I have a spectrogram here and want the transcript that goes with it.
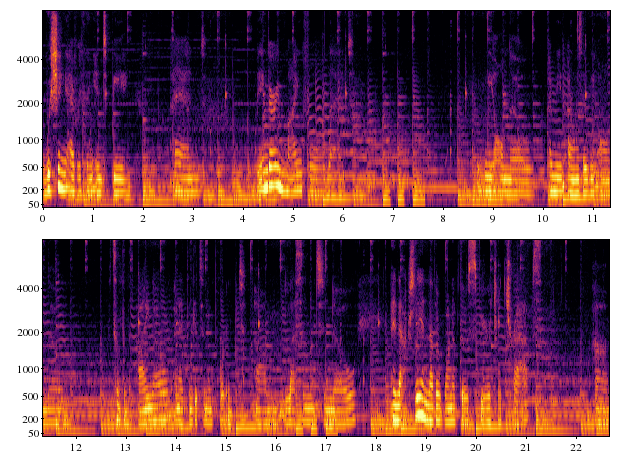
wishing everything into being and being very mindful that we all know. I mean, I don't want to say we all know. It's something that I know, and I think it's an important um, lesson to know. And actually, another one of those spiritual traps. Um,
